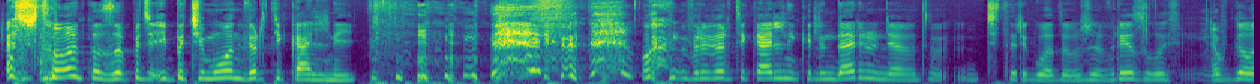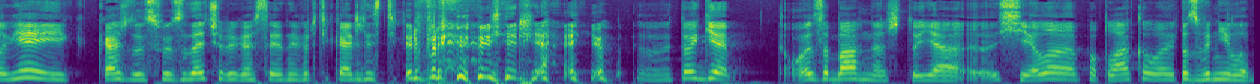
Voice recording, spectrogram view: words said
что это за... И почему он вертикальный? Про вертикальный календарь у меня 4 года уже врезалось в голове, и каждую свою задачу, мне кажется, я на вертикальность теперь проверяю. В итоге Забавно, что я села, поплакала, позвонила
